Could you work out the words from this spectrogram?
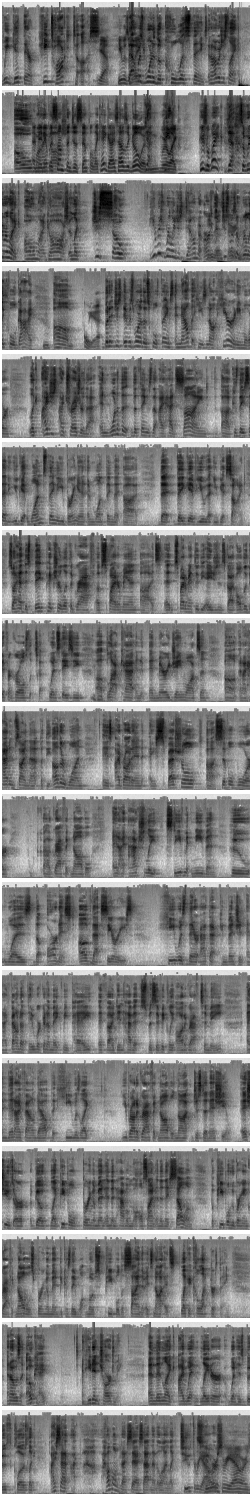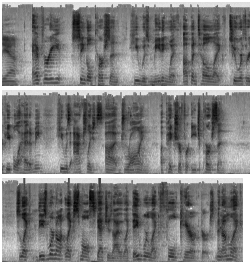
We get there, he talked to us. Yeah, he was That awake. was one of the coolest things, and I was just like, "Oh my. I mean, it was something just simple, like, "Hey guys, how's it going?" Yeah, and we are he- like, "He's awake." Yeah, so we were like, "Oh my gosh," and like just so he was really just down to earth and just was a very really cool guy. Um, Oh yeah. but it just it was one of those cool things and now that he's not here anymore like i just i treasure that and one of the the things that i had signed because they said you get one thing that you bring in and one thing that uh that they give you that you get signed. So I had this big picture lithograph of Spider-Man. Uh, it's, it's Spider-Man through the ages. and It's got all the different girls. It's got Gwen Stacy, uh, Black Cat, and, and Mary Jane Watson. Um, and I had him sign that. But the other one is I brought in a special uh, Civil War uh, graphic novel, and I actually Steve McNiven, who was the artist of that series, he was there at that convention, and I found out they were going to make me pay if I didn't have it specifically autographed to me, and then I found out that he was like. You brought a graphic novel, not just an issue. Issues are go like people bring them in and then have them all signed and then they sell them. But people who bring in graphic novels bring them in because they want most people to sign them. It's not. It's like a collector thing. And I was like, okay. And he didn't charge me. And then like I went later when his booth closed. Like I sat. I, how long did I say I sat in that line? Like two, two, three Two hours. 2 or three hours, yeah. Every single person he was meeting with, up until like two or three people ahead of me, he was actually uh, drawing a picture for each person. So like these were not like small sketches either. Like they were like full characters, and I'm like,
